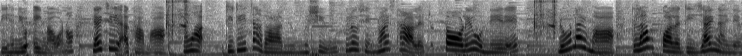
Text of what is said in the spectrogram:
ဒီဟန်နီတို့အိမ်မှာပေါ့နော်ရိုက်ကြည့်တဲ့အခါမှာလုံးဝဒီတီးကျသွားတာမျိုးမရှိဘူးပြီးလို့ရှိရင် noise ထားတာလည်းတော်တော်လေးကိုနေတယ် လိုးလိုက်မှာဒီလောက် quality ရိုက်နိုင်တဲ့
